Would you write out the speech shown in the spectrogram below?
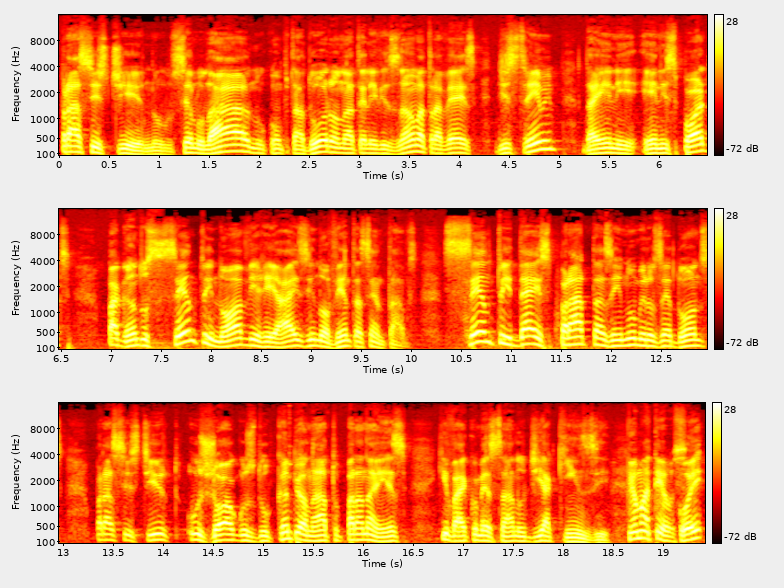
para assistir no celular, no computador ou na televisão através de streaming da N, N Sports pagando R$ 109,90. 110 pratas em números redondos para assistir os jogos do Campeonato Paranaense, que vai começar no dia 15. Viu, Matheus? Oi?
